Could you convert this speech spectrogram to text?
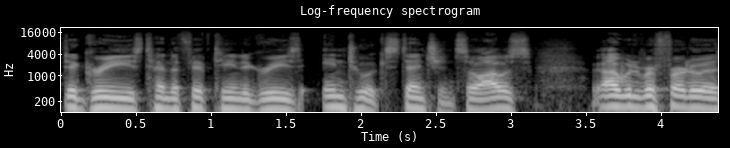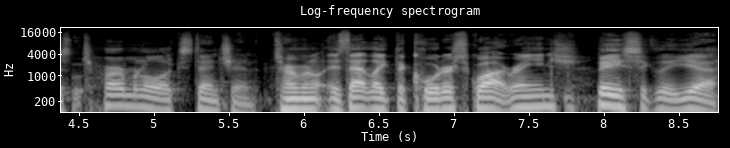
degrees, 10 to 15 degrees into extension. So, I was, I would refer to it as terminal extension. Terminal is that like the quarter squat range? Basically, yeah.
